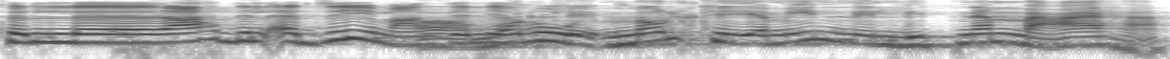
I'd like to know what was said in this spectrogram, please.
في العهد القديم عند آه اليهود. ملك, ملك يمين اللي تنام معاها.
